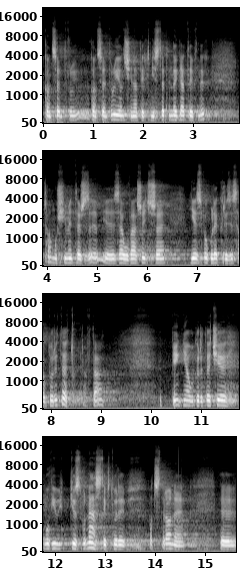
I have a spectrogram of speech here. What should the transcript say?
koncentruj- koncentrując się na tych niestety negatywnych, to musimy też e, zauważyć, że jest w ogóle kryzys autorytetu, prawda? Pięknie o autorytecie mówił Pius XII, który od strony y,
